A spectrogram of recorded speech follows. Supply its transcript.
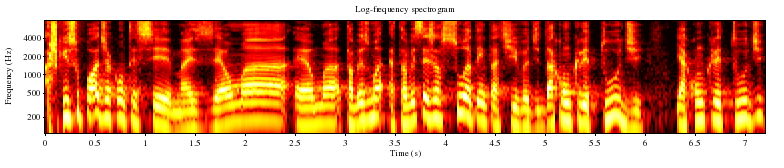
Acho que isso pode acontecer, mas é uma, é uma, talvez, uma, talvez seja a sua tentativa de dar concretude e a concretude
